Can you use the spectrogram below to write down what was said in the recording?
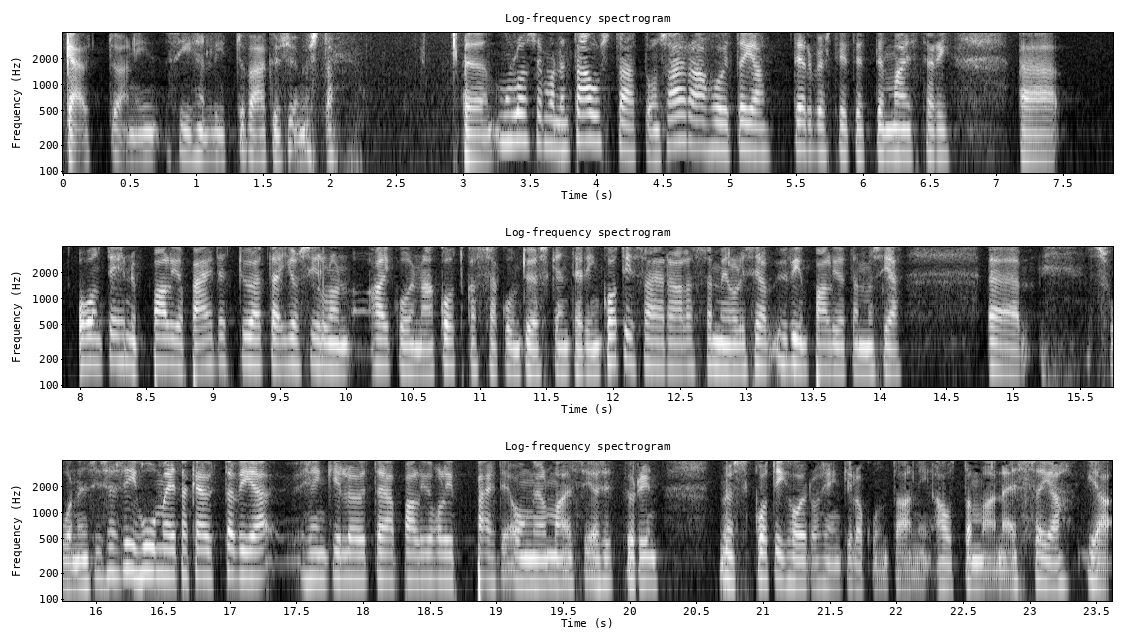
käyttöä, niin siihen liittyvää kysymystä. Mulla on semmoinen tausta, että on sairaanhoitaja, terveystieteiden maisteri. Olen tehnyt paljon päihdetyötä jo silloin aikoinaan Kotkassa, kun työskentelin kotisairaalassa. Meillä oli siellä hyvin paljon tämmöisiä suonen sisäisiä huumeita käyttäviä henkilöitä ja paljon oli päihdeongelmaisia. Sitten pyrin myös kotihoidon henkilökuntaa niin auttamaan näissä ja, ja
